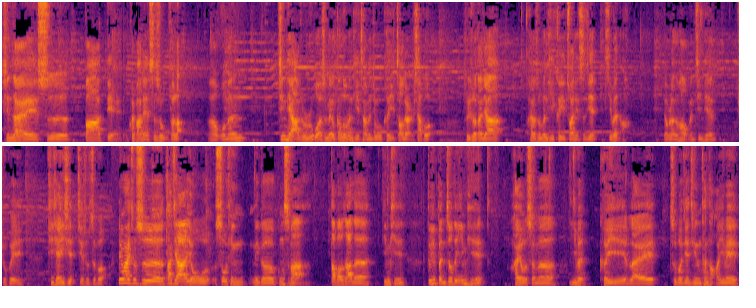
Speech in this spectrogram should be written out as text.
现在是八点，快八点四十五分了。呃，我们今天啊，就是如果是没有更多问题，咱们就可以早点下播。所以说大家还有什么问题可以抓紧时间提问啊，要不然的话我们今天就会提前一些结束直播。另外就是大家有收听那个公司法大爆炸的音频，对于本周的音频还有什么疑问，可以来直播间进行探讨啊，因为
